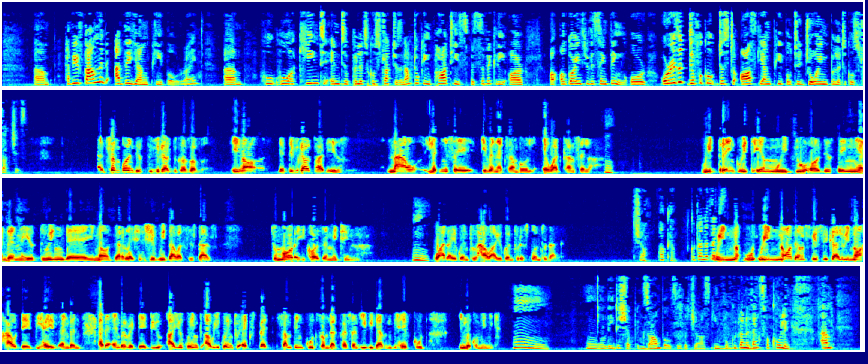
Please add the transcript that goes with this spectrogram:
Um, have you found that other young people, right, um, who who are keen to enter political structures, and I'm talking parties specifically, are are, are going through the same thing, or or is it difficult just to ask young people to join political structures? At some point it's difficult because of, you know, the difficult part is now, let me say, give an example, a ward councillor. Hmm. We drink with him, we do all this thing, and then he's doing the, you know, the relationship with our sisters. Tomorrow he calls a meeting. Mm, What are you going to, how are you going to respond to that? sure. Okay. We know we, we know them physically. We know how they behave, and then at the end of the day, do you, are you going to, are we going to expect something good from that person if he doesn't behave good in the community? Mm. Mm, leadership examples is what you're asking for. Kutlwana, thanks for calling. Um,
